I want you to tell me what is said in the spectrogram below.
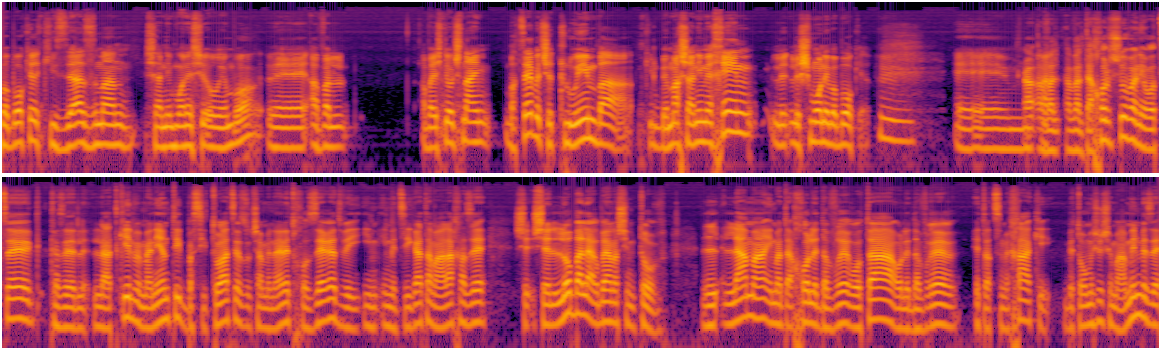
בבוקר, כי זה הזמן שאני בונה שיעורים בו, אבל אבל יש לי עוד שניים בצוות שתלויים ב, כאילו, במה שאני מכין לשמונה בבוקר. Mm. אמ, אבל, אבל אתה יכול שוב, אני רוצה כזה להתקיל, ומעניין אותי בסיטואציה הזאת שהמנהלת חוזרת והיא מציגה את המהלך הזה, ש, שלא בא להרבה אנשים טוב. למה, אם אתה יכול לדברר אותה, או לדברר את עצמך, כי בתור מישהו שמאמין בזה,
